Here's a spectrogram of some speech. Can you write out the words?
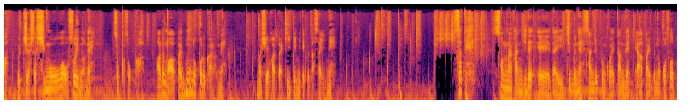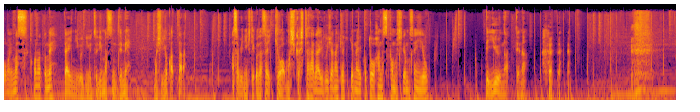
あ、うち明日死後は遅いのね。そっかそっか。あ、でもアーカイブも残るからね。もしよかったら聞いてみてくださいね。さて、そんな感じで、えー、第1部ね、30分超えたんで、アーカイブ残そうと思います。この後ね、第2部に移りますんでね、もしよかったら、遊びに来てください。今日はもしかしたらライブじゃなきゃいけないことを話すかもしれませんよ。って言うなってな。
